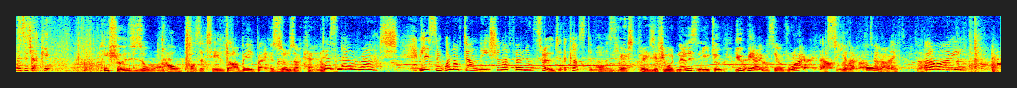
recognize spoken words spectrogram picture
There's a jacket. Are you sure this is all right? Oh, positive. I'll be back as soon as I can. There's no rush. Listen, when I've done these, shall I phone them through to the customers? Oh, yes, please, if you would. Now, listen, you two. You behave yourselves, right? I'll see you later. All right. Bye.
